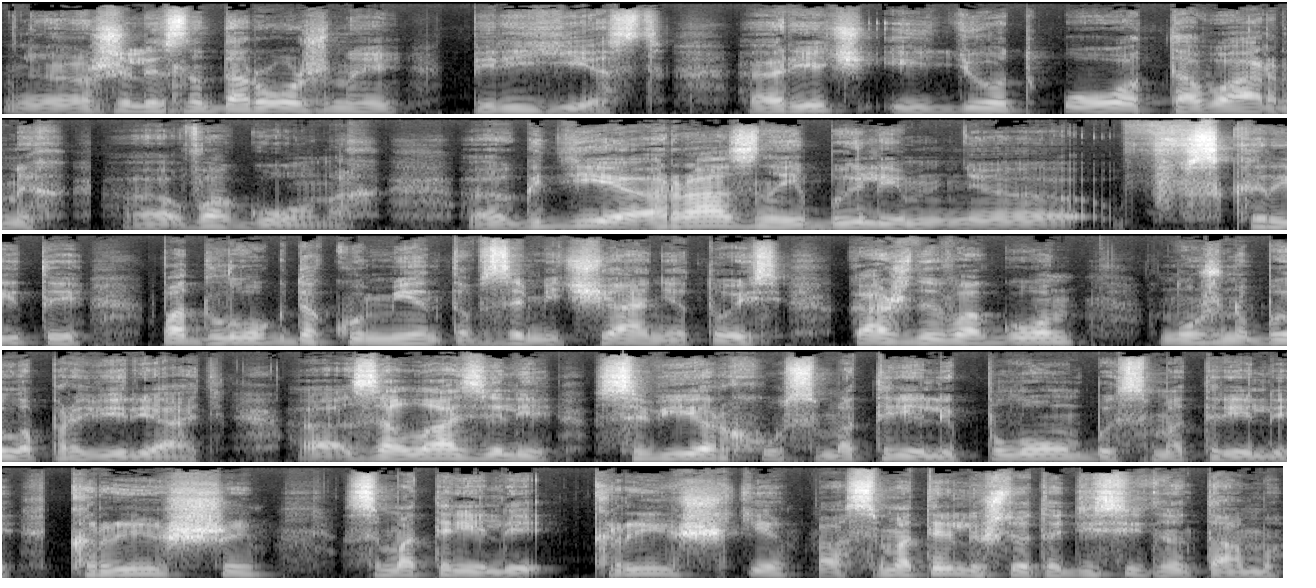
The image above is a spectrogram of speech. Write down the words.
железнодорожный переезд. Речь идет о товарных э, вагонах, э, где разные были э, вскрыты подлог документов, замечания, то есть каждый вагон нужно было проверять. Залазили сверху, смотрели пломбы, смотрели крыши, смотрели крышки, смотрели, что это действительно там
